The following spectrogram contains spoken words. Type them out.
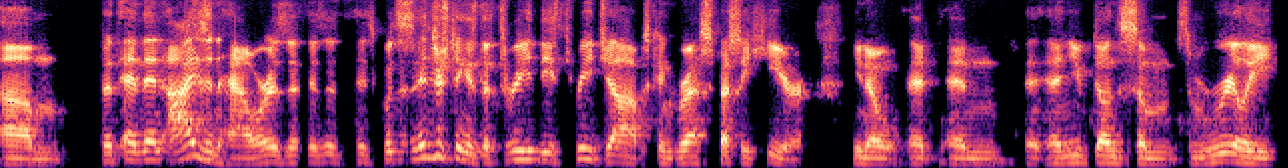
Um, but and then Eisenhower is is, is what's interesting is the three these three jobs congress especially here you know and and and you've done some some really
